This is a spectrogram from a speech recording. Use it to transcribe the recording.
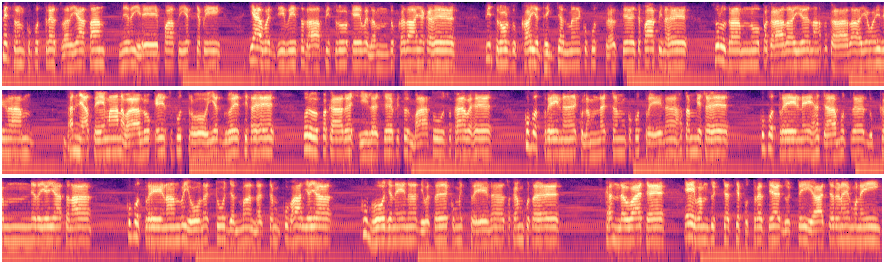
पितृन् कुपुत्र स्वर्यातान् निर्ये पातयत्यपि यावज्जीवे सदा पितृ केवलम् दुःखदायकः। पितृर्दुःखाय धिग्जन्म कुपुत्रस्य च पापिनः सुहृदाम् नोपकाराय वैरिणाम् धन्यास्ते मानवा लोके सुपुत्रो यद्गृहे स्थितः। पुरोपकारशीलश्च पितुर्मातु सुखावह कुपुत्रेण कुलम् नष्टम् कुपुत्रेण हतम् यशः। कुपुत्रेणेह चामुत्र दुःखम् निरययातना। कुपुत्रेणान्वयो नष्टो जन्म नष्टम् कुभार्यया कुभोजनेन दिवस कुमित्रेण सुखम् कुतः? स्कन्द उवाच एवम् दुष्टस्य पुत्रस्य दुष्टै आचरणैर्मुनैः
